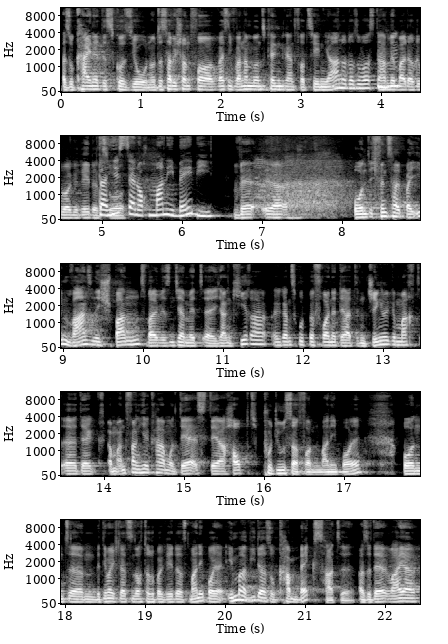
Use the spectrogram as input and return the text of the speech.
also keine Diskussion. Und das habe ich schon vor, weiß nicht, wann haben wir uns kennengelernt? Vor zehn Jahren oder sowas? Da haben wir mal darüber geredet. Da so, hieß der noch Money Baby. wer, ja, und ich finde es halt bei ihm wahnsinnig spannend, weil wir sind ja mit äh, Jan Kira äh, ganz gut befreundet. Der hat den Jingle gemacht, äh, der am Anfang hier kam und der ist der Hauptproducer von Moneyboy. Und ähm, mit dem habe ich letztens auch darüber geredet, dass Moneyboy ja immer wieder so Comebacks hatte. Also der war ja,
